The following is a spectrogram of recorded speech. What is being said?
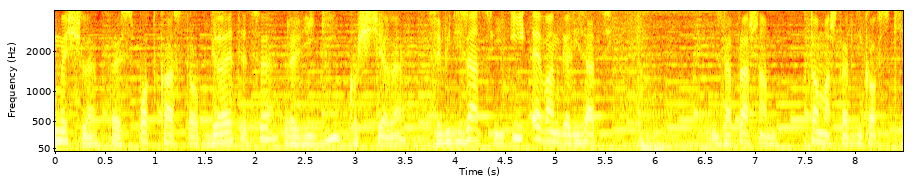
myślę. To jest podcast o bioetyce, religii, kościele, cywilizacji i ewangelizacji. Zapraszam, Tomasz Tarlikowski.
